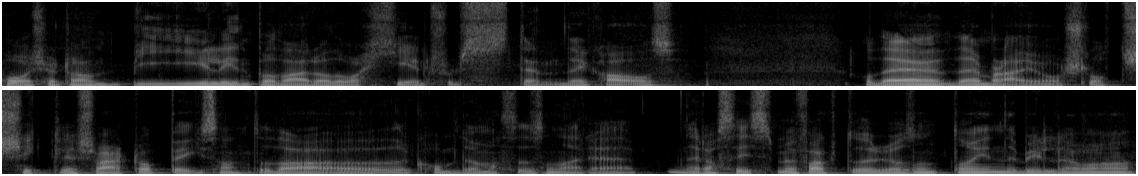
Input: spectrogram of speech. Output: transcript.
påkjørt av en bil innpå der, og det var helt fullstendig kaos. Og det, det blei jo slått skikkelig svært opp, ikke sant. Og da kom det jo masse sånne eh, rasismefaktorer og sånt nå inn i bildet. Og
